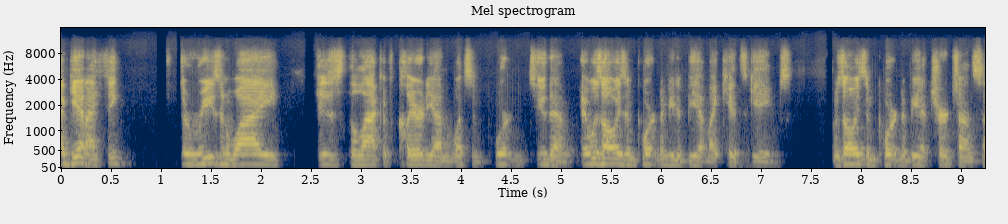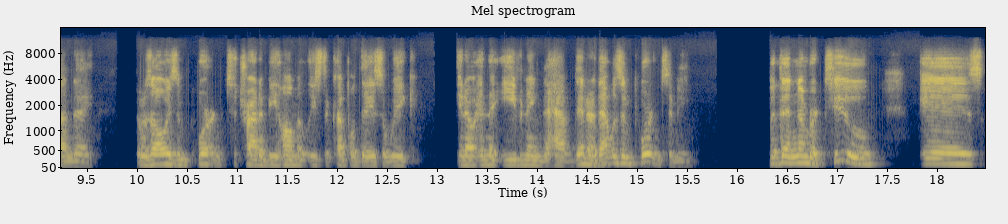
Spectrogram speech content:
again, I think the reason why is the lack of clarity on what's important to them. It was always important to me to be at my kids' games. It was always important to be at church on Sunday. It was always important to try to be home at least a couple days a week, you know, in the evening to have dinner. That was important to me. But then number two is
